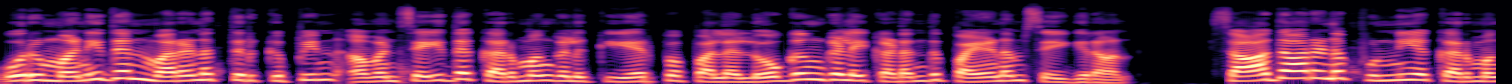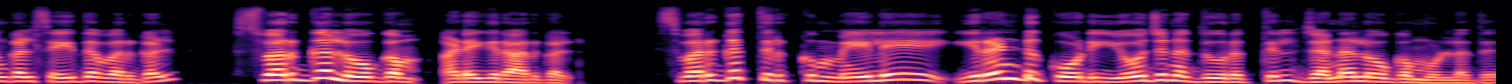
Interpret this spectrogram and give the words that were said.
ஒரு மனிதன் மரணத்திற்கு பின் அவன் செய்த கர்மங்களுக்கு ஏற்ப பல லோகங்களை கடந்து பயணம் செய்கிறான். சாதாரண புண்ணிய கர்மங்கள் செய்தவர்கள் ஸ்வர்க லோகம் அடைகிறார்கள். ஸ்வர்க்கத்திற்கும் மேலே இரண்டு கோடி யோஜன தூரத்தில் ஜனலோகம் உள்ளது.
